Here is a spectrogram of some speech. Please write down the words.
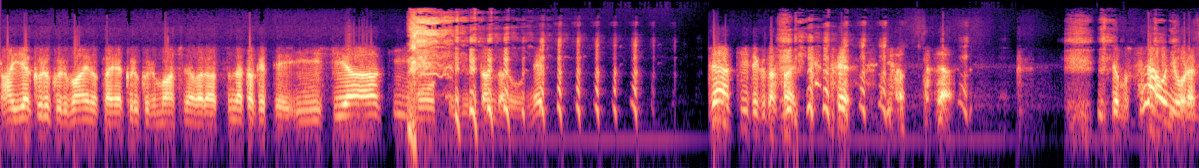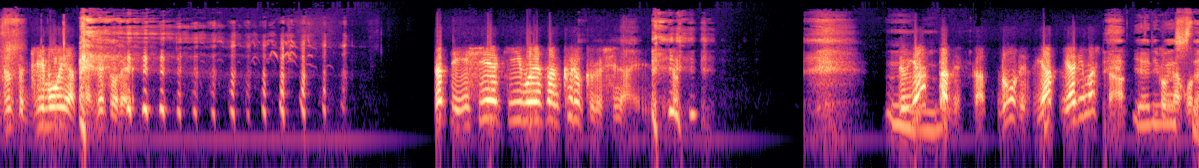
タイヤくるくる前のタイヤくるくる回しながら砂かけて「石焼き芋」って言ったんだろうね。じゃあ聞いてくださいって言ってやったらでも素直に俺はずっと疑問やったんでそれ。だって石焼き芋屋さんくるくるしない。でもやったですか？どうです？ややりました？やりました。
